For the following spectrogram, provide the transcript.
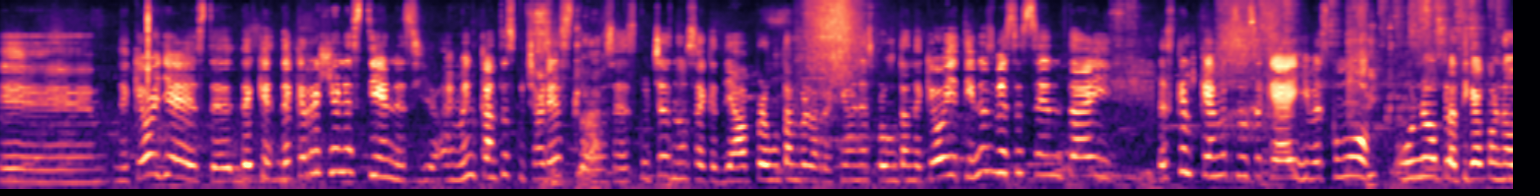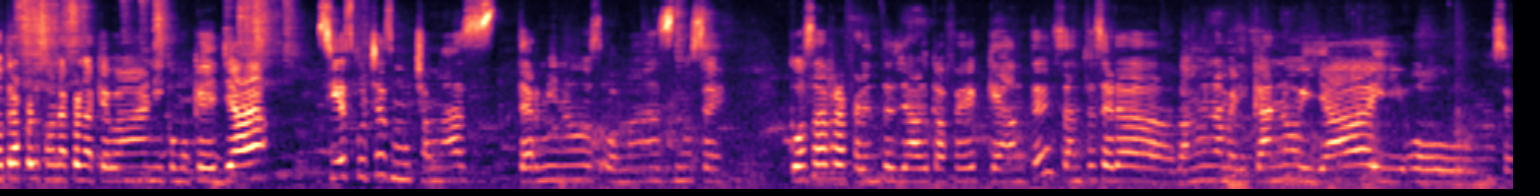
eh, de que, oye, este, ¿de, qué, ¿de qué regiones tienes? Y yo, a mí me encanta escuchar Sí, esto. claro. O sea, escuchas, no sé, que ya preguntan por las regiones, preguntan de que, oye, ¿tienes B60? Y es que el Chemex no sé qué. Y ves como Sí, claro. uno platica con otra persona con la que van y como que ya sí escuchas mucho más términos o más, no sé, cosas referentes ya al café que antes. Antes era dame un americano y ya, y, o no sé.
